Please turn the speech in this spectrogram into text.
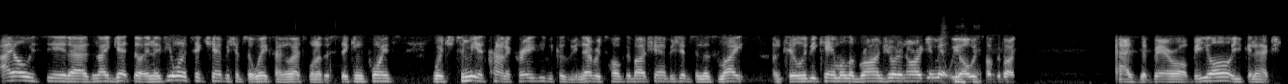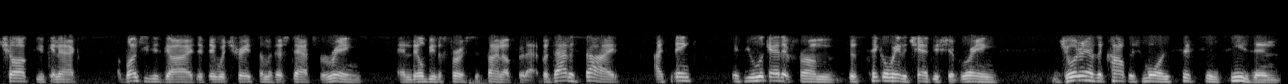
I always see it as, and I get though, and if you want to take championships away, I know that's one of the sticking points, which to me is kind of crazy because we never talked about championships in this light until it became a LeBron Jordan argument. We always talked about as the bear all be all. You can ask Chuck, you can ask a bunch of these guys if they would trade some of their stats for rings, and they'll be the first to sign up for that. But that aside, I think if you look at it from just take away the championship rings, Jordan has accomplished more in 15 seasons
